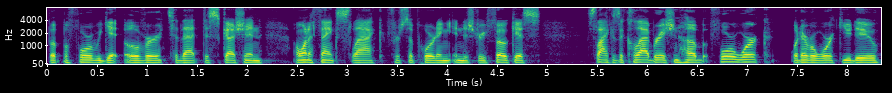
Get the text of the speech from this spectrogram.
But before we get over to that discussion, I want to thank Slack for supporting Industry Focus. Slack is a collaboration hub for work, whatever work you do.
